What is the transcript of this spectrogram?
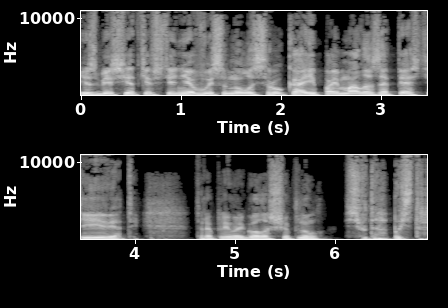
Из беседки в стене высунулась рука и поймала запястье Иветы. Торопливый голос шепнул. «Сюда, быстро!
